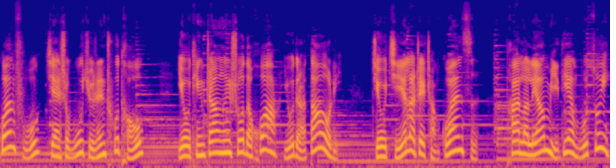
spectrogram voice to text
官府见是武举人出头，又听张恩说的话有点道理，就结了这场官司，判了粮米店无罪。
